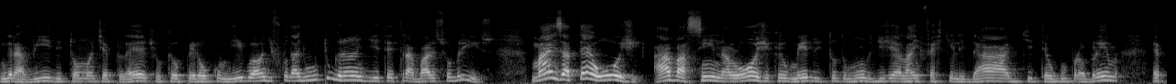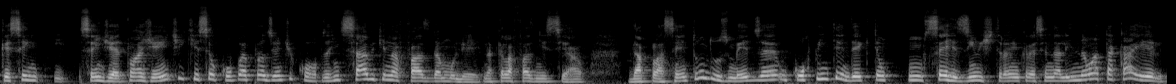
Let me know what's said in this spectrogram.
engravida e toma antiepilético que operou comigo, é uma dificuldade muito grande de ter trabalho sobre isso. Mas até hoje, a vacina, a lógica e o medo de todo mundo de gerar infertilidade, de ter algum problema, é porque você, injeta um agente que seu corpo vai produzir anticorpos. A gente sabe que na fase da mulher, naquela fase inicial da placenta, um dos medos é o corpo entender que tem um, um serzinho estranho crescendo ali e não atacar ele.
